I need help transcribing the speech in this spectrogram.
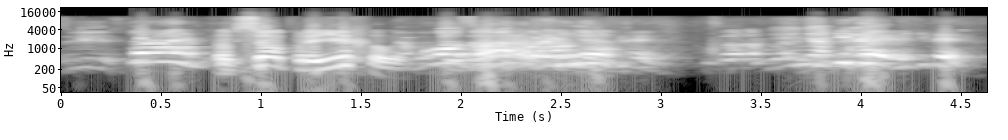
звідси. Встань. Та все, приїхали. О, зараз перекинемо. Ні, ні, Відійди, відійди. Там, там прямо. Зараз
